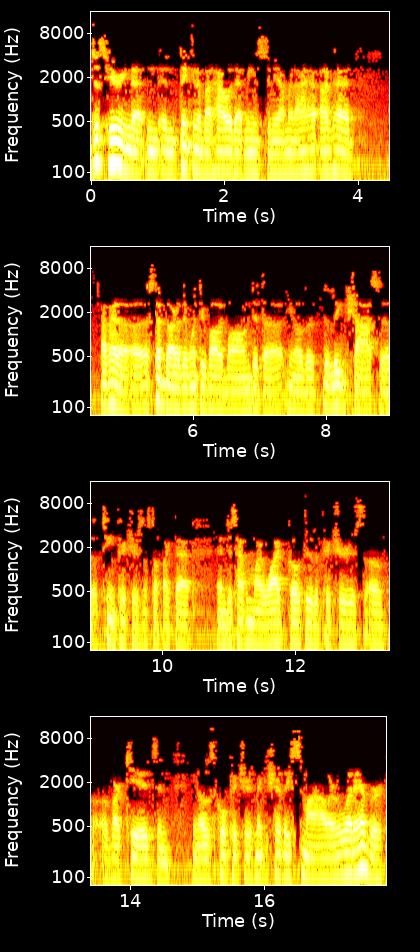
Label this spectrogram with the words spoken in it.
just hearing that and, and thinking about how that means to me. I mean, I I've had I've had a, a stepdaughter that went through volleyball and did the you know the the league shots, the team pictures and stuff like that, and just having my wife go through the pictures of of our kids and you know the school pictures, making sure they smile or whatever.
